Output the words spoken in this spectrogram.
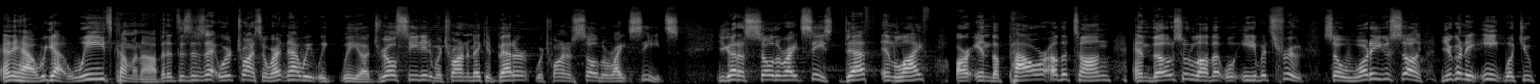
anyhow, we got weeds coming up, and this is it. We're trying. So, right now, we, we, we uh, drill seeded, and we're trying to make it better. We're trying to sow the right seeds. You got to sow the right seeds. Death and life are in the power of the tongue, and those who love it will eat of its fruit. So, what are you sowing? You're going to eat what you,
